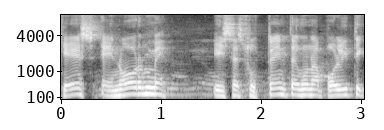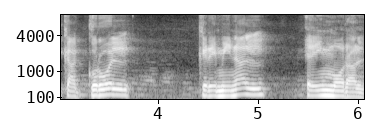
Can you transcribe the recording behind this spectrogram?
que es enorme y se sustenta en una política cruel, criminal e inmoral.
